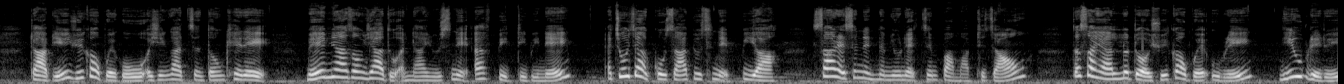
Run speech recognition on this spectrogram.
။ဒါအပြင်ရွေးကောက်ပွဲကိုအရင်ကကျင့်သုံးခဲ့တဲ့မဲအများဆုံးရသူအနိုင်ယူစနစ် FPTP နဲ့အချိုးကျကိုစားပြုစနစ် PR စတဲ့စနစ်နှမျိုးနဲ့ကျင်းပမှာဖြစ်ကြောင်းသက်ဆိုင်ရာလွှတ်တော်ရွေးကောက်ပွဲဥပဒေဤဥပဒေတွေ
